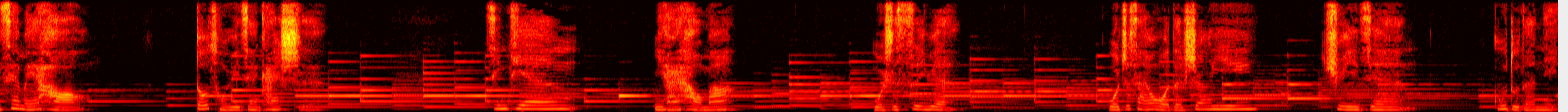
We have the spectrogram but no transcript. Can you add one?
切美好都从遇见开始。今天你还好吗？我是四月，我只想用我的声音去遇见孤独的你。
